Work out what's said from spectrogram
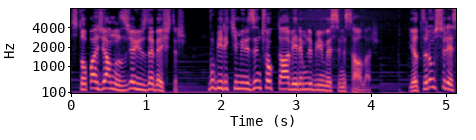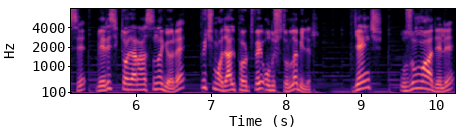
stopaj yalnızca %5'tir. Bu birikiminizin çok daha verimli büyümesini sağlar. Yatırım süresi ve risk toleransına göre 3 model portföy oluşturulabilir. Genç, uzun vadeli,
